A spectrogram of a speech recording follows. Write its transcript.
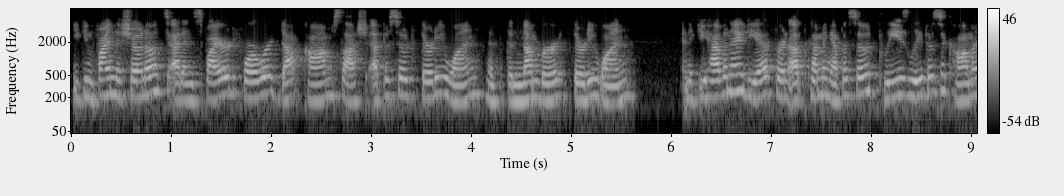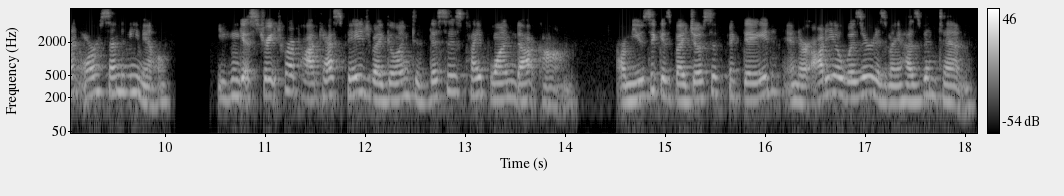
You can find the show notes at inspiredforward.com slash episode 31. That's the number 31. And if you have an idea for an upcoming episode, please leave us a comment or send an email. You can get straight to our podcast page by going to thisistype1.com. Our music is by Joseph McDade, and our audio wizard is my husband Tim.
